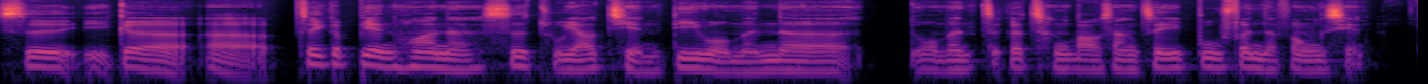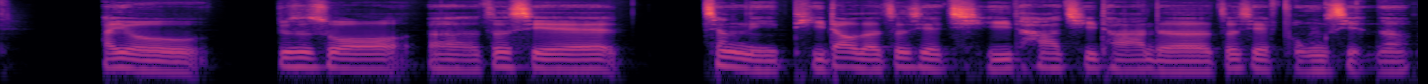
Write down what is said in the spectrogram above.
是一个呃，这个变化呢，是主要减低我们的我们这个承包商这一部分的风险，还有就是说呃，这些像你提到的这些其他其他的这些风险呢，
